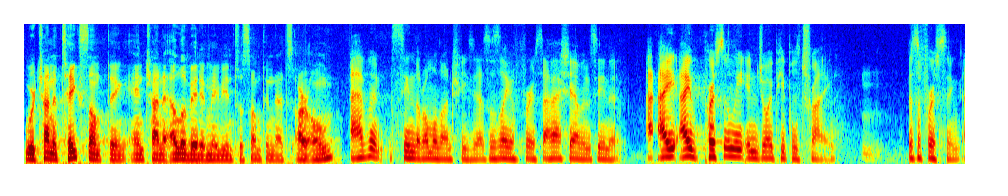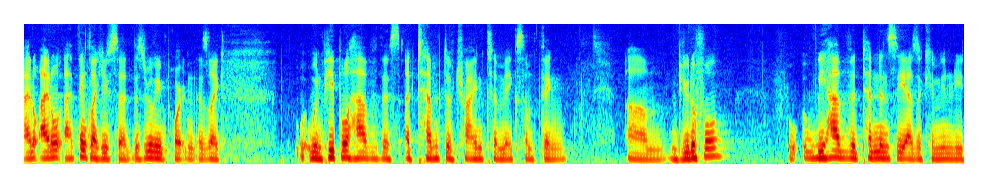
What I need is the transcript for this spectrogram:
we're trying to take something and trying to elevate it maybe into something that's our own. I haven't seen the Ramadan trees yet. So it's like a first. I actually haven't seen it. I, I personally enjoy people trying. That's the first thing. I don't, I don't, I think like you said, this is really important is like when people have this attempt of trying to make something um, beautiful, we have a tendency as a community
